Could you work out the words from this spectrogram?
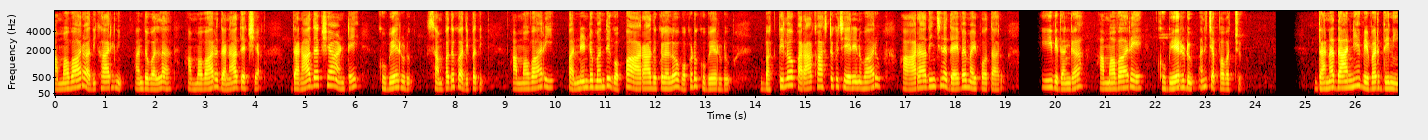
అమ్మవారు అధికారిని అందువల్ల అమ్మవారు ధనాధ్యక్ష. ధనాధ్యక్ష అంటే కుబేరుడు సంపదకు అధిపతి. అమ్మవారి పన్నెండు మంది గొప్ప ఆరాధకులలో ఒకడు కుబేరుడు. భక్తిలో పరాకాష్ఠకు చేరిన వారు ఆరాధించిన దైవమైపోతారు. ఈ విధంగా అమ్మవారే కుబేరుడు అని చెప్పవచ్చు. ధనధాన్య వివర్ధిని.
